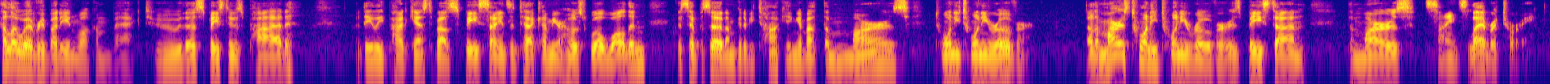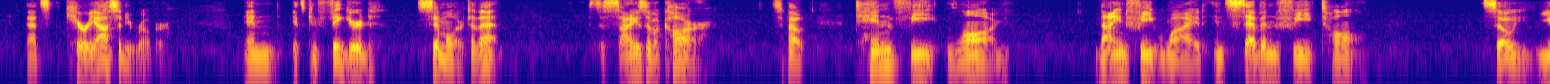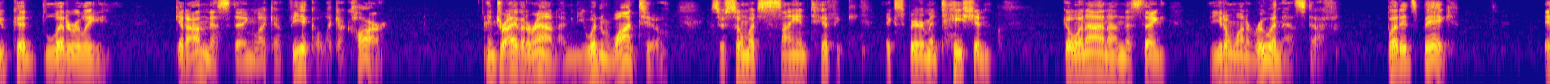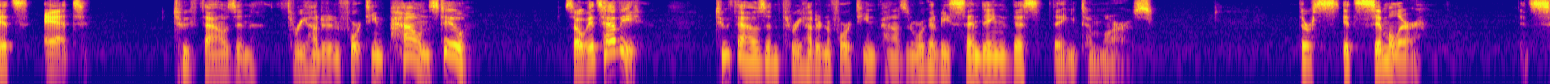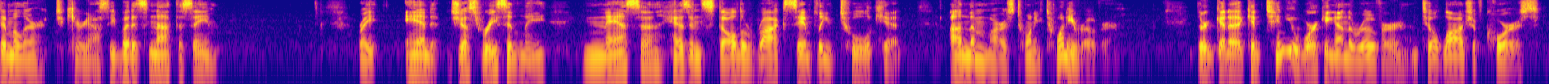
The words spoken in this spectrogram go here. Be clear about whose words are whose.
Speaker 1: Hello, everybody, and welcome back to the Space News Pod, a daily podcast about space science and tech. I'm your host, Will Walden. This episode, I'm going to be talking about the Mars 2020 rover. Now, the Mars 2020 rover is based on the Mars Science Laboratory. That's Curiosity rover. And it's configured similar to that. It's the size of a car. It's about 10 feet long, 9 feet wide, and 7 feet tall. So you could literally get on this thing like a vehicle, like a car, and drive it around. I mean, you wouldn't want to because there's so much scientific experimentation going on on this thing. You don't want to ruin that stuff. But it's big. It's at 2,314 pounds, too. So it's heavy. 2,314 pounds. And we're going to be sending this thing to Mars they're it's similar. It's similar to curiosity but it's not the same. Right? And just recently nasa has installed a rock sampling toolkit on the mars 2020 rover. They're going to continue working on the rover until launch of course.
